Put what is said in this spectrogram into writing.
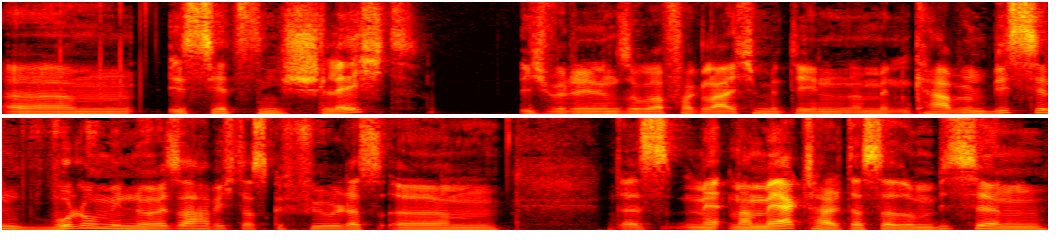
ähm, ist jetzt nicht schlecht. Ich würde den sogar vergleichen mit den mit dem Kabel. Ein bisschen voluminöser habe ich das Gefühl, dass, ähm, dass man merkt halt, dass da so ein bisschen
